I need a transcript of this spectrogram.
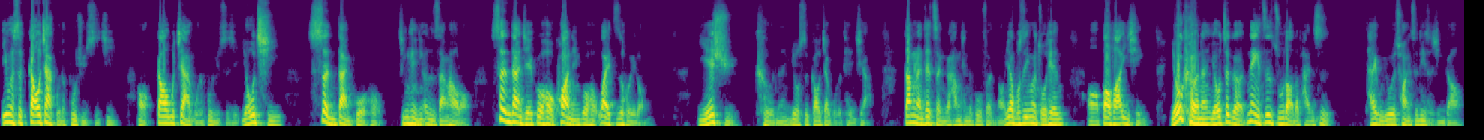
因为是高价股的布局时机哦。高价股的布局时机，尤其。圣诞过后，今天已经二十三号了。圣诞节过后，跨年过后，外资回笼，也许可能又是高价股的天下。当然，在整个行情的部分哦，要不是因为昨天哦爆发疫情，有可能由这个内资主导的盘势，台股又会创一次历史新高。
